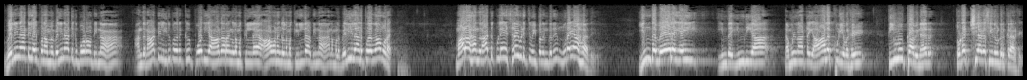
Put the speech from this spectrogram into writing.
வெளிநாட்டில் இப்ப நம்ம வெளிநாட்டுக்கு போறோம் அப்படின்னா அந்த நாட்டில் இருப்பதற்கு போதிய ஆதாரங்கள் நமக்கு இல்ல ஆவணங்கள் நமக்கு இல்ல அப்படின்னா நம்மளை வெளியில அனுப்புறது தான் முறை. மாறாக அந்த நாட்டுக்குள்ளே சிறைபிடித்து வைப்பது என்பது முறையாகாது. இந்த வேலையை இந்த இந்தியா தமிழ்நாட்டை ஆளக்கூடியவர்கள் திமுகவினர் தொடர்ச்சியாக செய்து கொண்டிருக்கிறார்கள்.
